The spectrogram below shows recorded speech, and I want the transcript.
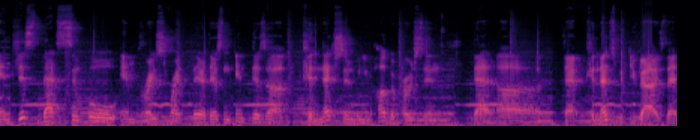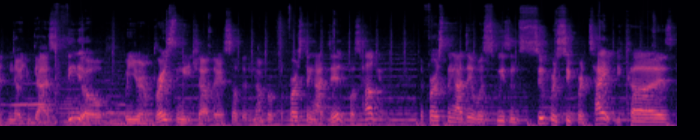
And just that simple embrace right there, there's an there's a connection when you hug a person that uh, that connects with you guys that you know you guys feel when you're embracing each other. So the number the first thing I did was hug him. The first thing I did was squeeze him super super tight because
